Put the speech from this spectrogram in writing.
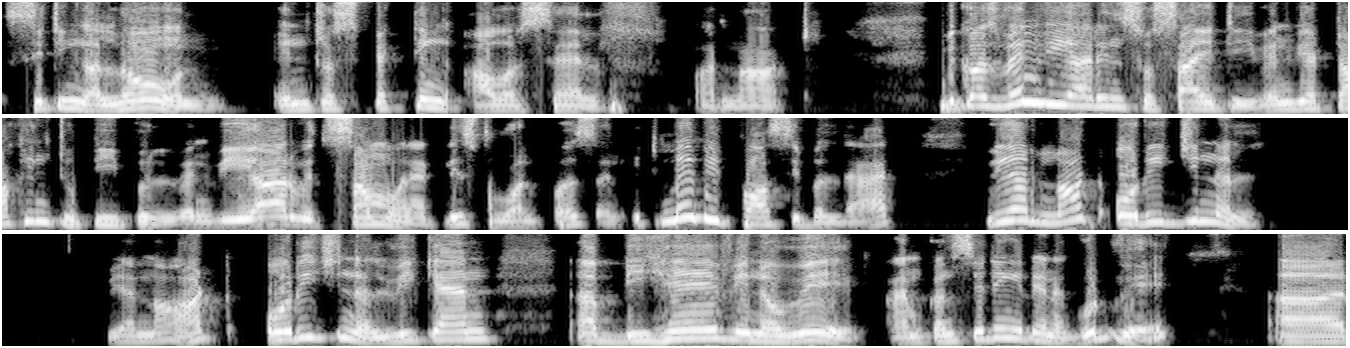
sitting alone introspecting ourselves or not? Because when we are in society when we are talking to people when we are with someone at least one person it may be possible that we are not original. We are not original. We can uh, behave in a way i'm considering it in a good way uh,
